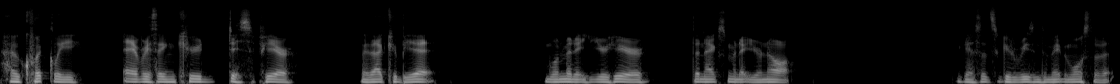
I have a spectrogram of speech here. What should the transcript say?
how quickly everything could disappear. Like, that could be it. One minute you're here, the next minute you're not. I guess that's a good reason to make the most of it.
